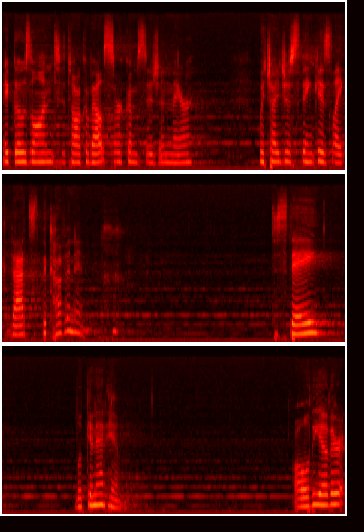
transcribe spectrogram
It goes on to talk about circumcision there, which I just think is like that's the covenant. to stay looking at him. All the other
